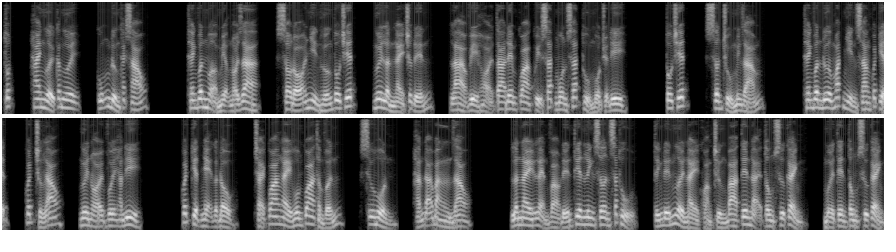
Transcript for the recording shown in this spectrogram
Tốt, hai người các ngươi cũng đừng khách sáo. Thanh vân mở miệng nói ra, sau đó nhìn hướng tô chết ngươi lần này trước đến, là vì hỏi ta đêm qua quỷ sát môn sát thủ một chuyện đi. Tô chết sơn chủ minh giám. Thanh vân đưa mắt nhìn sang quách kiệt, quách trưởng lão, ngươi nói với hắn đi. Quách kiệt nhẹ gật đầu, trải qua ngày hôm qua thẩm vấn siêu hồn hắn đã bàn giao. Lần này lẻn vào đến thiên linh sơn sát thủ, tính đến người này khoảng chừng ba tên đại tông sư cảnh, mười tên tông sư cảnh.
